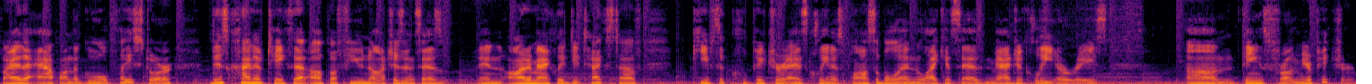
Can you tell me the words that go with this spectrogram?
via the app on the Google Play Store, this kind of takes that up a few notches and says and automatically detects stuff, keeps the picture as clean as possible, and like it says, magically erase um, things from your picture.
